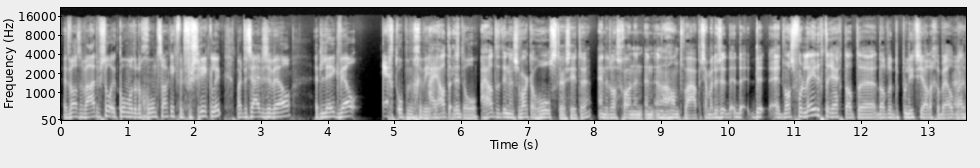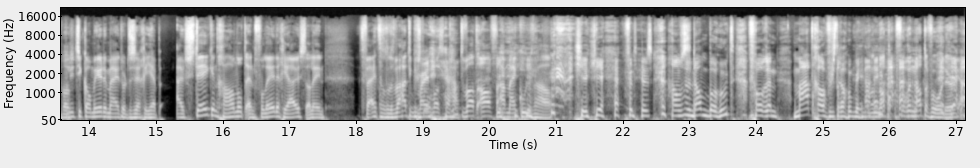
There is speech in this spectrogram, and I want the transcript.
Het was een waterpistool. Ik kon wel door de grond zakken. Ik vind het verschrikkelijk. Maar toen zeiden ze wel... Het leek wel echt op een geweer. Hij had, het, hij had het in een zwarte holster zitten. En het was gewoon een, een, een handwapen. Zeg maar. Dus het, de- de- het was volledig terecht dat, eh, dat we de politie hadden gebeld. Ja, maar de was, politie kalmeerde mij door te zeggen... Je hebt uitstekend gehandeld en volledig juist. Alleen het feit dat het waterpistool was... ja. doet wat af aan mijn coole verhaal. Jullie hebben dus Amsterdam behoed voor een matige overstroming. voor, een natte, voor een natte voordeur.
